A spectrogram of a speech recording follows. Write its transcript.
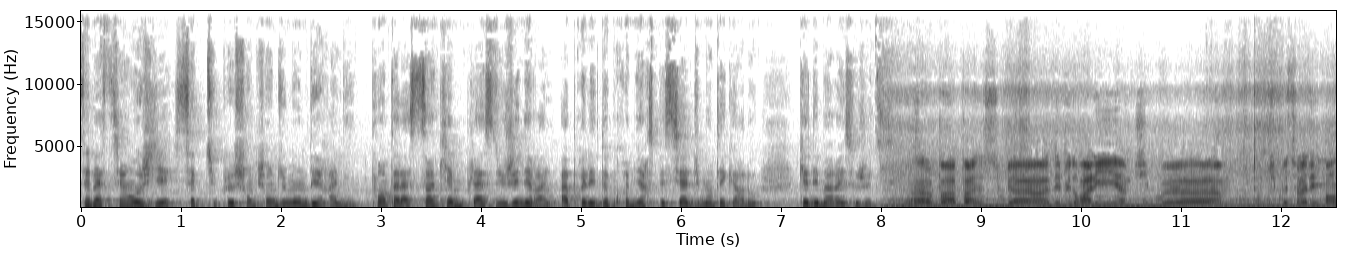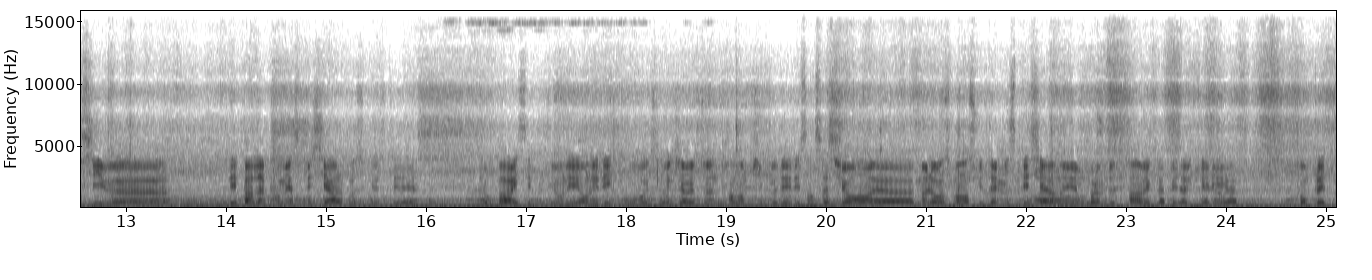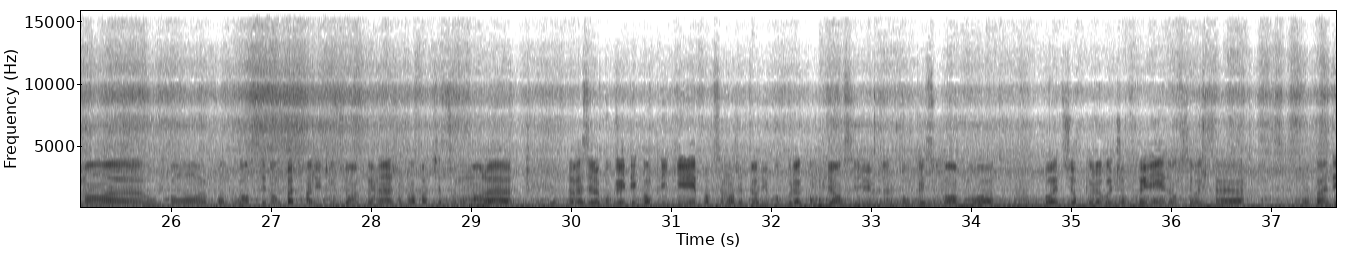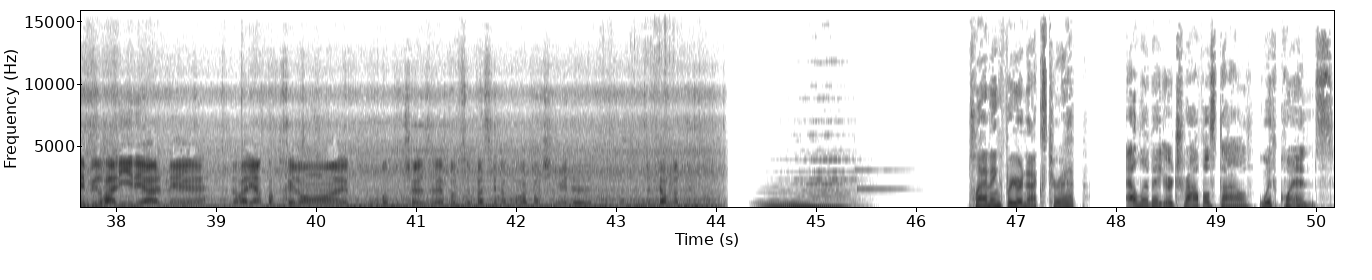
Sébastien Ogier, septuple champion du monde des rallyes, pointe à la cinquième place du général après les deux premières spéciales du Monte Carlo qui a démarré ce jeudi. Pas, un super début de rallye, un petit peu, euh, un petit peu sur la défensive euh, au départ de la première spéciale parce que c'était toujours pareil, c'est plus on les, on les découvre, c'est vrai que j'avais besoin de prendre un petit peu des, sensations. Euh, malheureusement ensuite à mi-spéciale on a eu un problème de frein avec la pédale qui allait complètement euh, au fond, au fond de course et donc pas de frein du tout sur un freinage. Donc à partir de ce moment-là, le reste de la boucle a été compliqué. Forcément j'ai perdu beaucoup la confiance et j'ai besoin de pomper souvent pour, euh, pour être sûr que la voiture freinait. Donc c'est vrai que ça pas un début de rallye idéal, mais le rallye est encore très long et beaucoup de choses peuvent se passer. Donc on va continuer de, de faire notre mieux. Planning for your next trip? Elevate your travel style with Quince.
